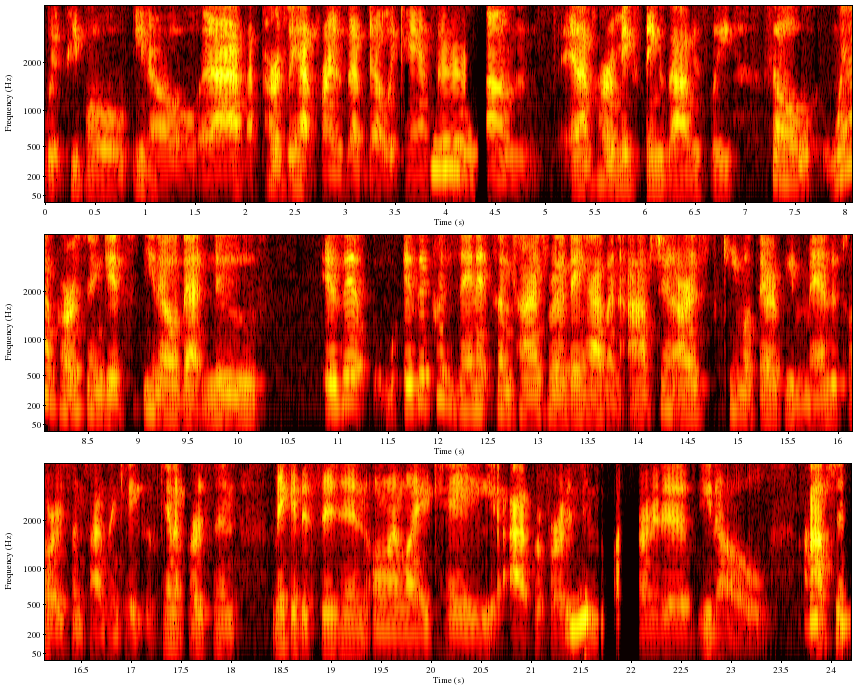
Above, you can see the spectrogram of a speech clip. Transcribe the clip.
with people, you know, I've, I personally have friends that have dealt with cancer, mm. um, and I've heard mixed things, obviously. So, when a person gets, you know, that news, is it is it presented sometimes where they have an option, or is chemotherapy mandatory sometimes in cases? Can a person make a decision on like, hey, I prefer to do alternative, you know? options.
